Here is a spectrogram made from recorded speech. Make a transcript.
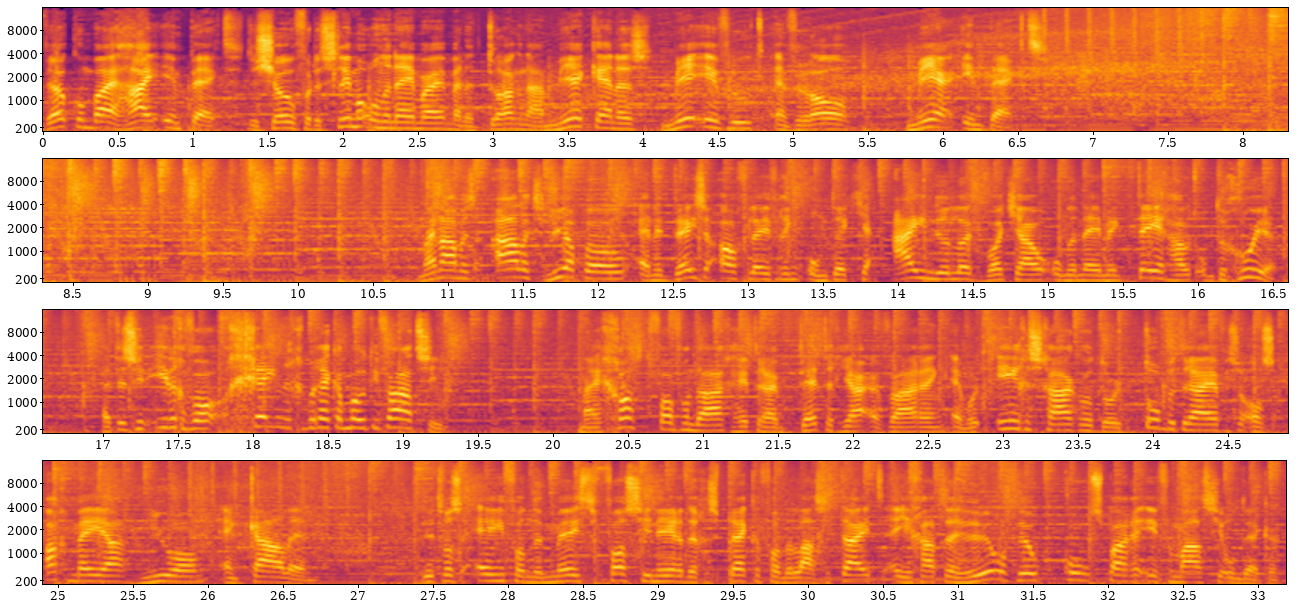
Welkom bij High Impact, de show voor de slimme ondernemer met een drang naar meer kennis, meer invloed en vooral meer impact. Mijn naam is Alex Liapo en in deze aflevering ontdek je eindelijk wat jouw onderneming tegenhoudt om te groeien. Het is in ieder geval geen gebrek aan motivatie. Mijn gast van vandaag heeft ruim 30 jaar ervaring en wordt ingeschakeld door topbedrijven zoals Achmea, Nuon en KLM. Dit was een van de meest fascinerende gesprekken van de laatste tijd en je gaat er heel veel kostbare informatie ontdekken.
